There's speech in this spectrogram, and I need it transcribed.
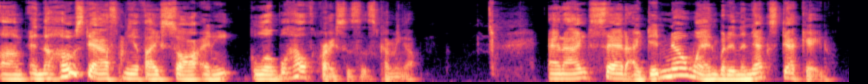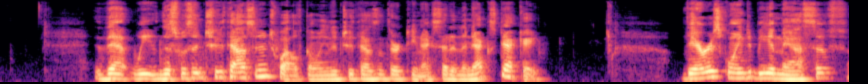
Um, and the host asked me if I saw any global health crises coming up. And I said I didn't know when, but in the next decade, that we, this was in 2012, going into 2013, I said in the next decade, there is going to be a massive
